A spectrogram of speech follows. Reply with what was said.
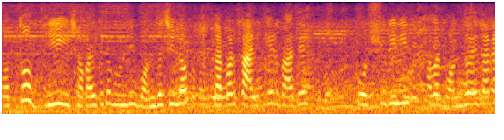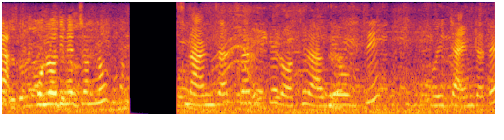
কত ভিড়, সকাল থেকে মন্দির বন্ধ ছিল। তারপর কালকের বাদে পরশু দিনই আবার বন্ধ হয়ে যাবে পনেরো দিনের জন্য। স্নান যাত্রা থেকে রথের আগে অবধি ওই টাইমটাতে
